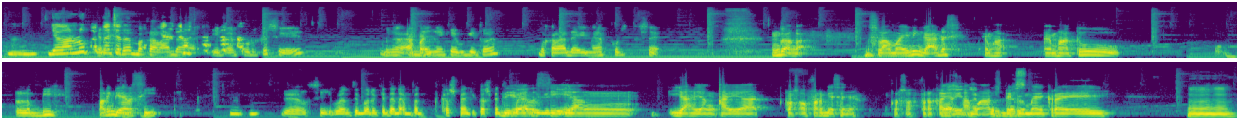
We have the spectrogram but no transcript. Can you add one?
Hmm. Jangan lupa Kira-kira bakal ada in-app purchase ya? Dengan Apa? adanya kayak begituan, bakal ada in-app purchase ya? Enggak, enggak. Selama ini enggak ada sih. MH MH tuh lebih paling DLC Mhm. DLC, berarti baru kita dapat kosmetik-kosmetik baru DLC gitu ya. yang ya yang kayak crossover biasanya. Crossover kayak Oh, in-app sama. Devil May Cry, Hmm.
